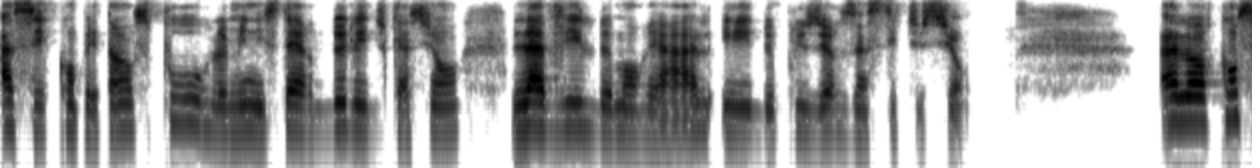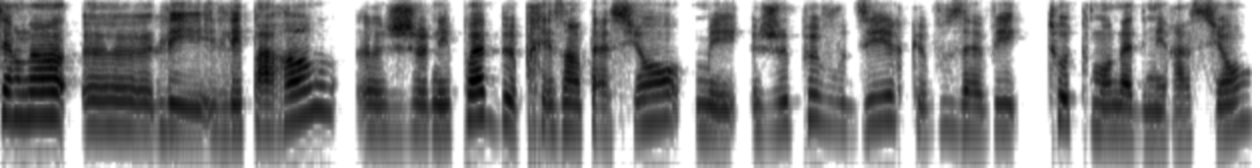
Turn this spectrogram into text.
à ses compétences pour le ministère de l'Éducation, la ville de Montréal et de plusieurs institutions. Alors, concernant euh, les, parents, euh, je n'ai pas de présentation, mais je peux vous dire que vous avez toute mon admiration.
